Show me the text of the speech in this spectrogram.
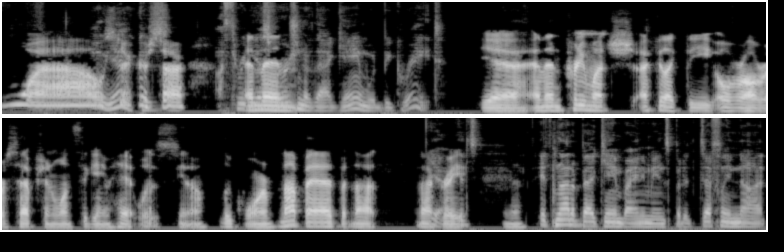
"Wow, Oh, yeah, Sticker Star!" A 3DS then- version of that game would be great. Yeah, and then pretty much, I feel like the overall reception once the game hit was, you know, lukewarm. Not bad, but not not yeah, great. It's, Yeah. it's not a bad game by any means, but it's definitely not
